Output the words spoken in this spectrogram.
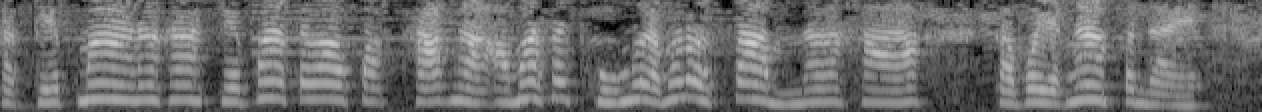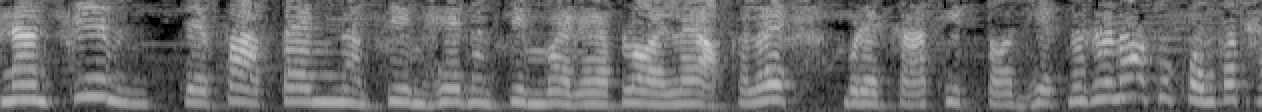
กับเก็บมานะคะ เก็บมาแต่ว่าฝากพักน่ะเอามาใส่ถุงเลยเมื่อเราซ้ำนะคะกับบอยากงามปันใดน้ำจิ้มเจฟ้าแตงน้ำจิ้มเฮ็ดน้ำจิ้มไว้เรียบร้อยแล้วก็เลยบริสาธิตตอนเฮ็ดนะคะเนาะทุกคนก็ท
